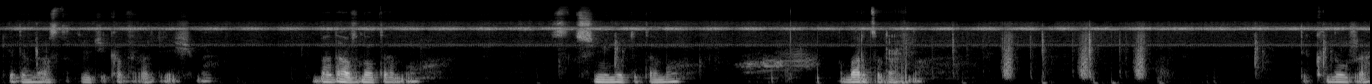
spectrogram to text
Kiedy my ostatnio dzika wywaliliśmy? Chyba dawno temu. Z trzy minuty temu. No bardzo dawno. Ty knurze.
